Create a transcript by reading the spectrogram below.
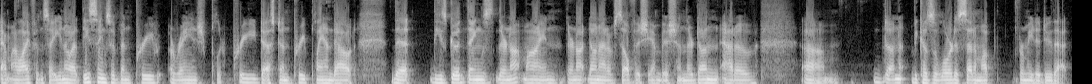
at my life and say, you know what, these things have been pre-arranged, predestined, pre-planned out. That these good things, they're not mine. They're not done out of selfish ambition. They're done out of um, done because the Lord has set them up for me to do that.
